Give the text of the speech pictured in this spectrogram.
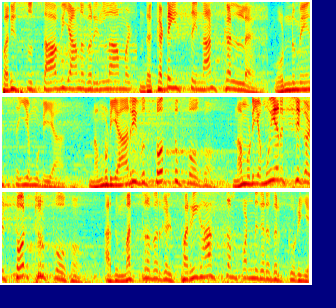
பரிசுத்த ஆவியானவர் இல்லாமல் இந்த கடைசி நாட்கள்ல ஒண்ணுமே செய்ய முடியாது. நம்முடைய அறிவு தோத்து போகும். நம்முடைய முயற்சிகள் தோற்று போகும். அது மற்றவர்கள் பரிகாசம் பண்ணுகிறதற்குரிய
